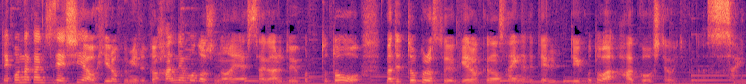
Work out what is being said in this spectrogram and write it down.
でこんな感じで視野を広く見ると半値戻しの怪しさがあるということと、まあ、デッドクロスという下落のサインが出ているっていうことは把握をしておいてください。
